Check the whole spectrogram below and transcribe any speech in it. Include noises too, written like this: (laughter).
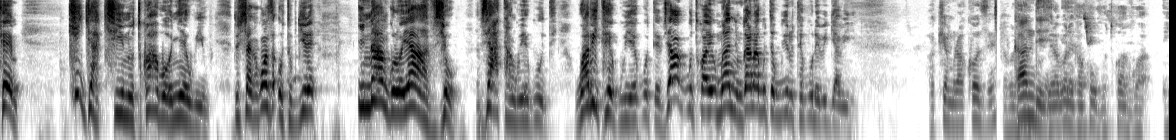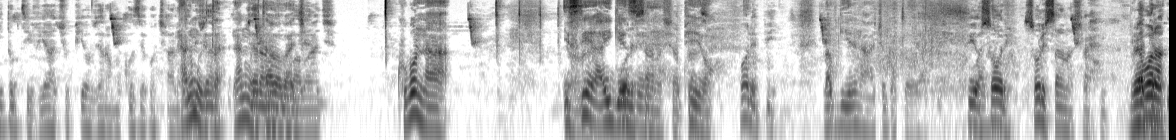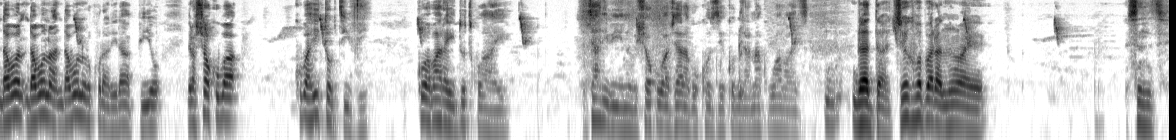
system. Kijya kintu twabonye wiwe. Dushaka kwanza utubwire intanguro yavyo vyatanguye gute? Wabiteguye gute? Vyagutwaye umwanya ungana gute? Kugira utegure bijya bintu. Okay murakoze. Kandi biraboneka ko gutwarwa hitop tv yacu piyo byaramukoze ko cyane Nta n'umwe bitababaje. kubona isi aho igeze piyo babwire ntacyo gatoya. Piyo sorry. Sorry sana shaka ndabona ndabona ndabona ndabona uri kurarira piyo birashobora kuba kuba hitop tv kuba barayidutwaye. Byari ibintu bishobora kuba byaragukoze ko biranakubabaza. Brada je kuba barantwaye. Sinzi.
